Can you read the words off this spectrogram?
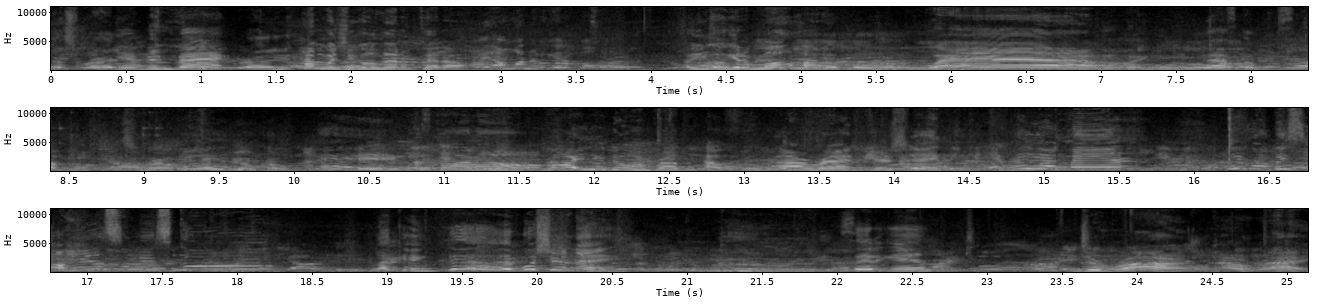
That's right. Give him back. Right. How much you gonna let him cut off? I want to get a mohawk. Are you gonna get a mohawk? Wow. That's the Hey, what's going on? How are you doing, brother? All right, appreciate it. Hey, young man, you gonna be so handsome in school? Looking good. What's your name? Say it again. Gerard. All right.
